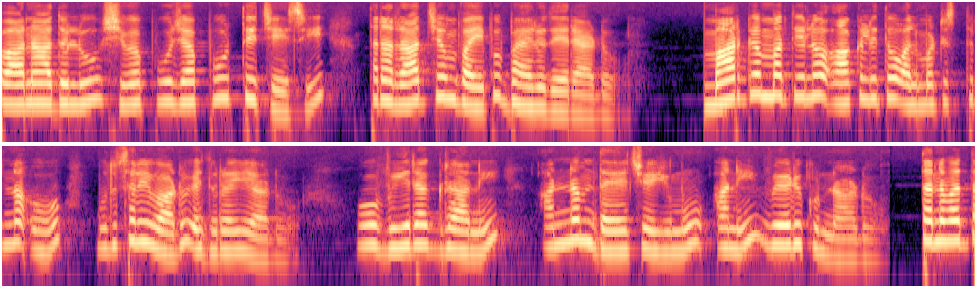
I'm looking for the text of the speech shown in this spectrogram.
పానాదులు శివపూజ పూర్తి చేసి తన రాజ్యం వైపు బయలుదేరాడు. మార్గం మధ్యలో ఆకలితో అలమటిస్తున్న ఓ ముదుసలివాడు ఎదురయ్యాడు. ఓ వీరగ్రాని అన్నం దయచేయుము అని వేడుకున్నాడు. తన వద్ద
